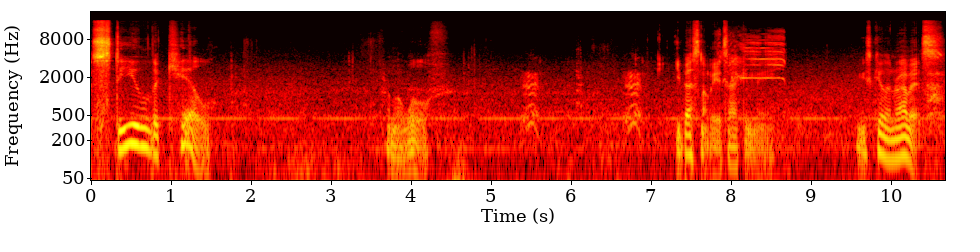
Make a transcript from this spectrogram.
steal the kill from a wolf, you best not be attacking me. He's killing rabbits.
